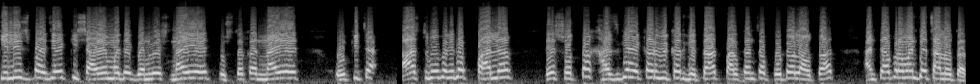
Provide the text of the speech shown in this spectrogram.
केलीच पाहिजे की शाळेमध्ये गणवेश नाही आहेत पुस्तकं नाही आहेत. ओळखीच्या आज तुम्ही बघितलं पालक हे स्वतः खासगी आय कार्ड विकत घेतात पालकांचा फोटो लावतात आणि त्याप्रमाणे ते चालवतात.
